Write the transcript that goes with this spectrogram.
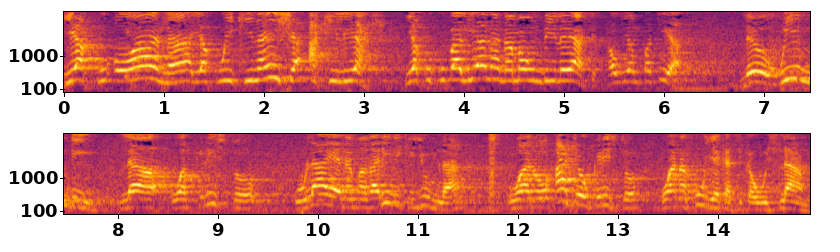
ya kuoana ya kuikinaisha akili yake ya kukubaliana na maumbile yake haujampatia. Leo wimbi la wakristo Ulaya na magharibi kijumla wanaoacha ukristo wanakuja katika Uislamu.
